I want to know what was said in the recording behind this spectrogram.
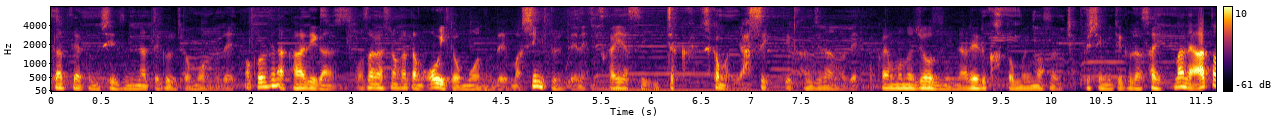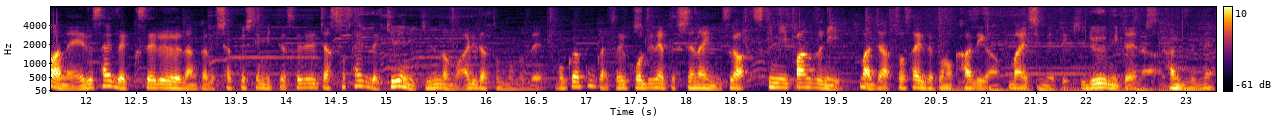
活躍のシーズンになってくると思うので、まあ、こういう風なカーディガンお探しの方も多いと思うので、まあ、シンプルでね、使いやすい一着、しかも安いっていう感じなので、お買い物上手になれるかと思いますので、チェックしてみてください。まあね、あとはね、L サイズ、XL なんかで試着してみて、それでジャストサイズで綺麗に着るのもありだと思うので、僕は今回そういうコーディネートしてないんですが、スキニーパンツに、まあジャストサイズでこのカーディガン前締めて着るみたいな感じでね、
